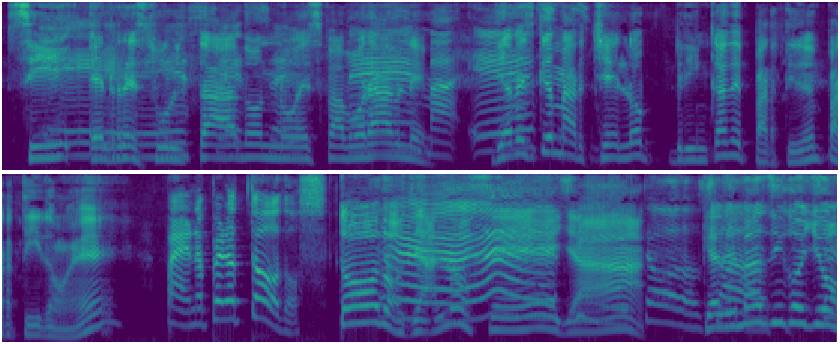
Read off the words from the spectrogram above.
si el resultado no es favorable. ya ves que Marcelo brinca de partido en partido, ¿eh? Bueno, pero todos. Todos, ya lo eh, sé, ya. que además digo yo,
